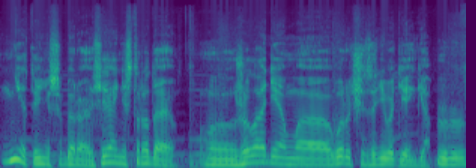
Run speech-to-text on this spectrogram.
Нет, я не собираюсь, я не страдаю э, желанием э, выручить за него деньги. Угу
